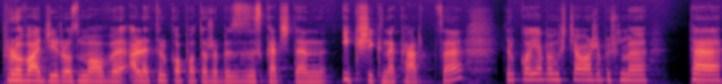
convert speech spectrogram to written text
prowadzi rozmowy, ale tylko po to, żeby zyskać ten iksik na kartce. Tylko ja bym chciała, żebyśmy te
